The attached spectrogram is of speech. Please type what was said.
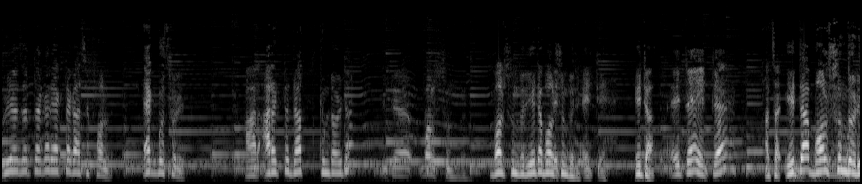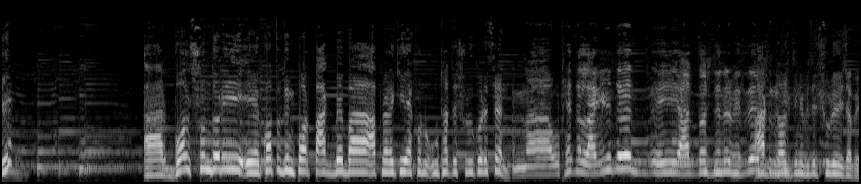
দুই হাজার টাকার একটা গাছে ফল এক বছরে। আর আরেকটা জাত কোনটা ওইটা? এটা বল সুন্দর। বল সুন্দরী এটা বল সুন্দরী। এইটা। এটা? এইটা এইটা। আচ্ছা এটা বল সুন্দরী। আর বল সুন্দরী কতদিন পর পাকবে বা আপনারা কি এখন উঠাতে শুরু করেছেন? না উঠাইতে লাগিয়ে দেবে এই আট দশ দিনের ভিতরে আট দশ দিনের ভিতরে শুরু হয়ে যাবে।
